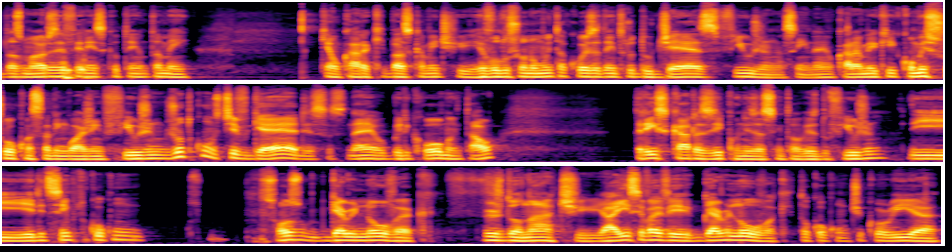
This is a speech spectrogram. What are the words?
das maiores referências que eu tenho também. Que é um cara que basicamente revolucionou muita coisa dentro do jazz fusion, assim, né? O cara meio que começou com essa linguagem fusion, junto com o Steve Gadd, né? O Billy Coleman e tal. Três caras ícones, assim, talvez, do fusion. E ele sempre tocou com só os Gary Novak, Virgil Donati. Aí você vai ver Gary Novak, tocou com Chick Corea,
